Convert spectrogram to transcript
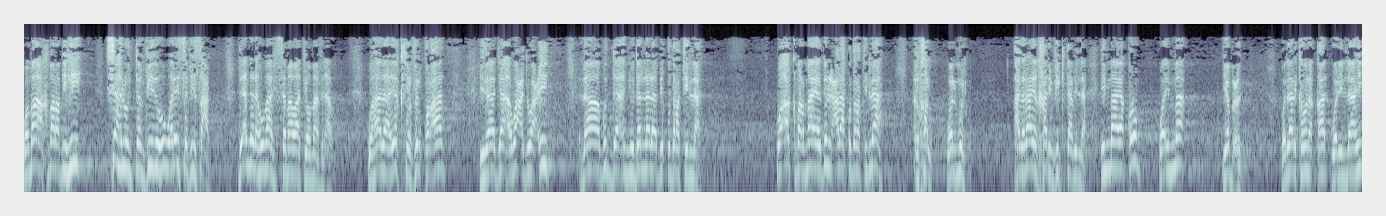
وما أخبر به سهل تنفيذه وليس في صعب لأن له ما في السماوات وما في الأرض. وهذا يكثر في القرآن إذا جاء وعد وعيد لا بد أن يدلل بقدرة الله. وأكبر ما يدل على قدرة الله الخلق والملك. هذا لا ينخرم في كتاب الله. إما يقرب وإما يبعد. ولذلك هنا قال ولله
